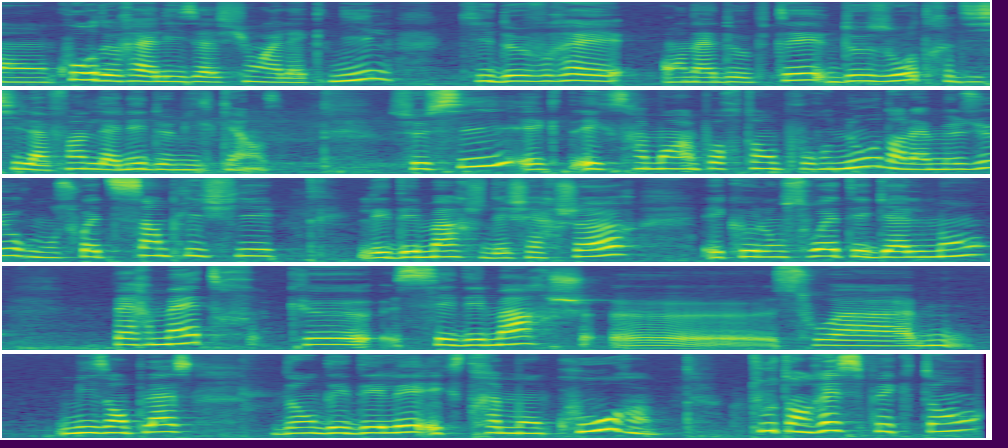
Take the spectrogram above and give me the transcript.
en cours de réalisation à la CNIL qui devraient en adopter deux autres d'ici la fin de l'année 2015. Ceci est extrêmement important pour nous dans la mesure où on souhaite simplifier les démarches des chercheurs et que l'on souhaite également permettre que ces démarches euh, soient mises en place dans des délais extrêmement courts, tout en respectant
